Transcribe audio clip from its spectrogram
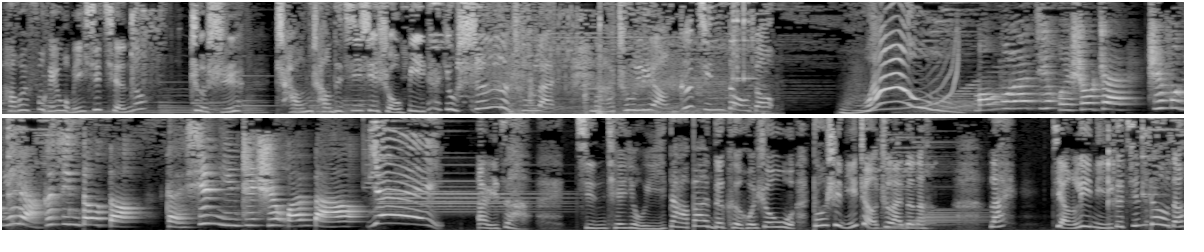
还会付给我们一些钱呢。这时，长长的机械手臂又伸了出来，拿出两个金豆豆。哇哦！蒙布垃圾回收站支付您两个金豆豆，感谢您支持环保，耶！儿子，今天有一大半的可回收物都是你找出来的呢，来，奖励你一个金豆豆。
